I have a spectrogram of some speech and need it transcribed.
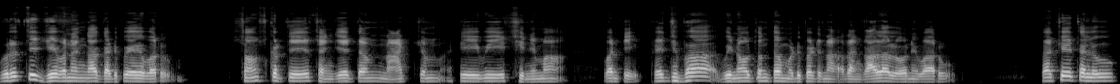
వృత్తి జీవనంగా గడిపేవారు. సంస్కృతి సంగీతం నాట్యం టీవీ సినిమా వంటి ప్రతిభ వినోదంతో ముడిపడిన రంగాలలోని వారు. రచయితలు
